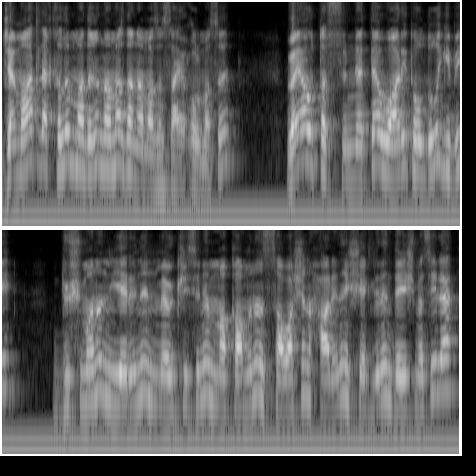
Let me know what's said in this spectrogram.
cemaatle kılınmadığı namaz da namazın sahih olması veyahut da sünnette varit olduğu gibi düşmanın yerinin, mevkisinin, makamının, savaşın halinin, şeklinin değişmesiyle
